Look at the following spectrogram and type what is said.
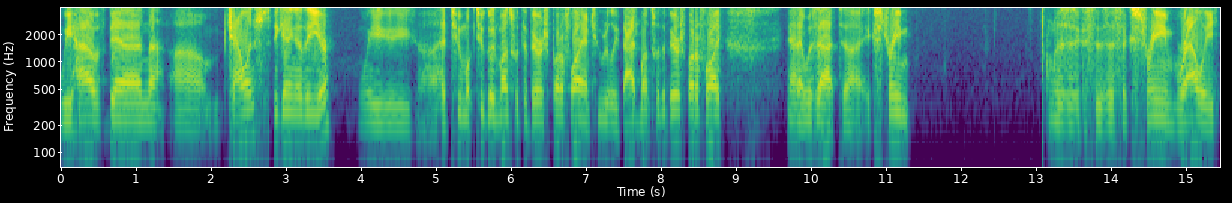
We have been um, challenged beginning of the year. We uh, had two two good months with the bearish butterfly and two really bad months with the bearish butterfly, and it was that uh, extreme. This is this extreme rally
